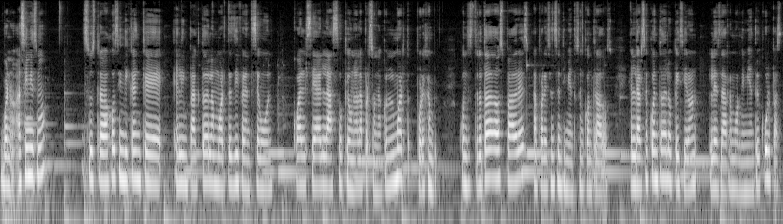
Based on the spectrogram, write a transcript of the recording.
Bueno, asimismo, sus trabajos indican que el impacto de la muerte es diferente según cuál sea el lazo que une a la persona con el muerto. Por ejemplo, cuando se trata de dos padres aparecen sentimientos encontrados. El darse cuenta de lo que hicieron les da remordimiento y culpas.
